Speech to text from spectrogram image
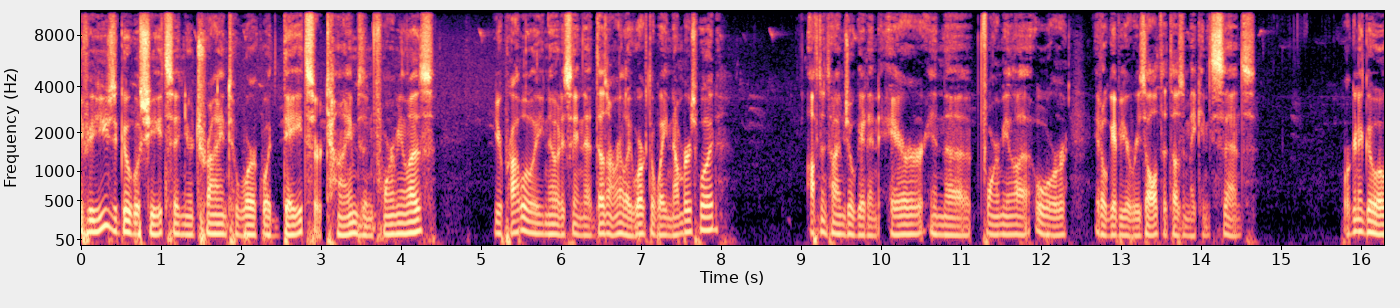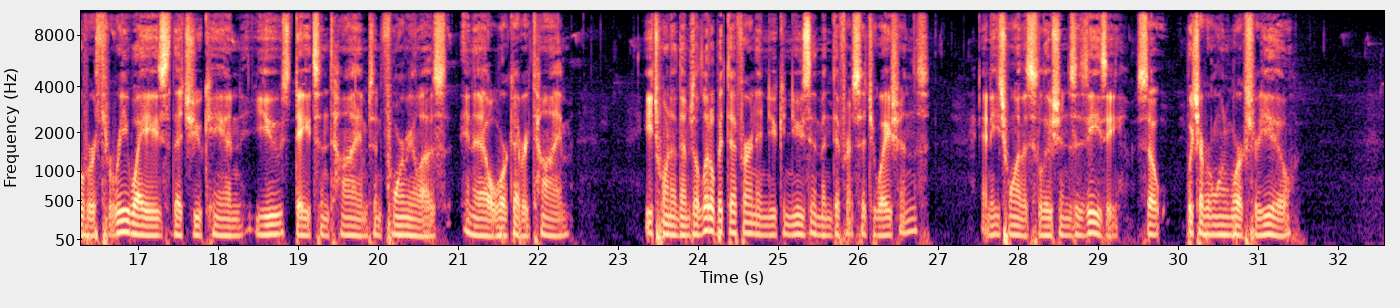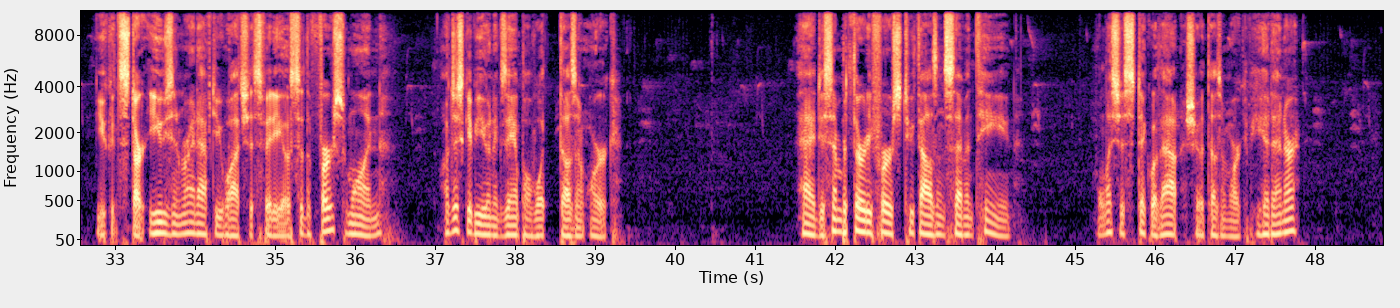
If you use Google Sheets and you're trying to work with dates or times and formulas, you're probably noticing that doesn't really work the way numbers would. Oftentimes you'll get an error in the formula or it'll give you a result that doesn't make any sense. We're going to go over three ways that you can use dates and times and formulas and it'll work every time. Each one of them is a little bit different and you can use them in different situations and each one of the solutions is easy. So whichever one works for you, you could start using right after you watch this video. So the first one, I'll just give you an example of what doesn't work. Hey, December 31st, 2017. Well, let's just stick with that and show it doesn't work. If you hit enter,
